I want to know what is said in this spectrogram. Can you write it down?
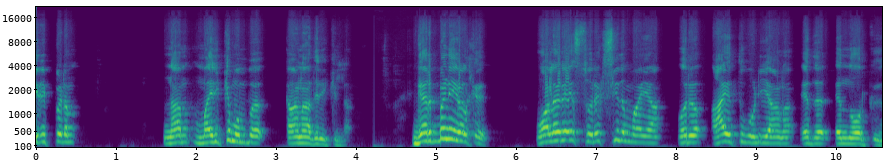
ഇരിപ്പിടം നാം മരിക്കും മുമ്പ് കാണാതിരിക്കില്ല. ഗർഭിണികൾക്ക് വളരെ സുരക്ഷിതമായ ഒരു ആയത്ത് കൂടിയാണ് ഇത് എന്നോർക്കുക.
